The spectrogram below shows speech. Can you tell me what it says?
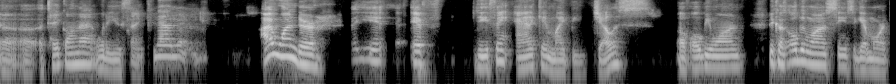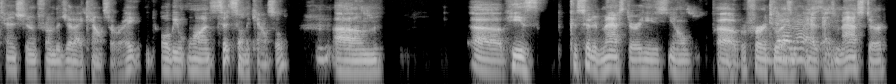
uh, a take on that? What do you think? No, no. I wonder if do you think Anakin might be jealous of Obi-Wan? Because Obi-Wan seems to get more attention from the Jedi Council, right? Obi-Wan sits on the council. Mhm. Um, uh, he's considered master. He's, you know, uh, referred to Jedi as, as master. as master.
